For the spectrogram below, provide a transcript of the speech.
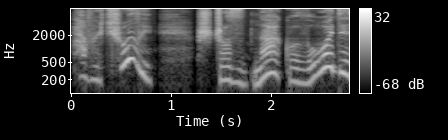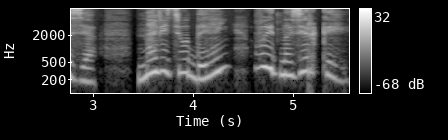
А ви чули, що з дна колодязя навіть удень видно зірки.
